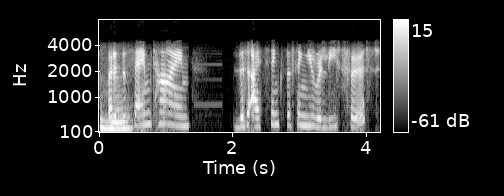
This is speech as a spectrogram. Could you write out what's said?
But at the Mhm. same time, this, I think the thing you release first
